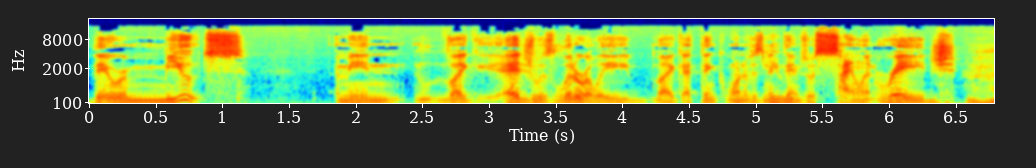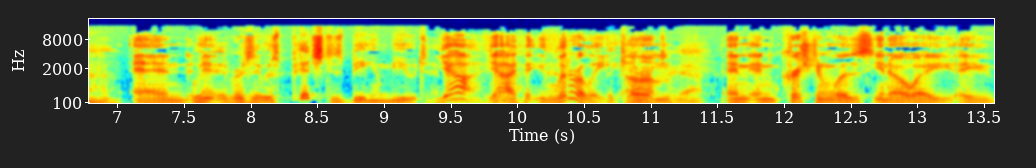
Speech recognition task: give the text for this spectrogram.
they were mutes I mean, like Edge was literally like I think one of his nicknames was Silent Rage, and, Well, and- originally it was pitched as being a mute. I yeah, believe. yeah, I think literally. the character. um, yeah. And and Christian was you know a a,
